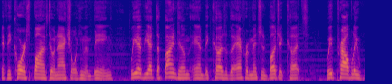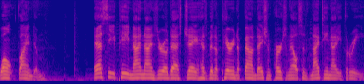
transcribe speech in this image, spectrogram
If he corresponds to an actual human being, we have yet to find him and because of the aforementioned budget cuts, we probably won't find him. SCP-990-J has been appearing to Foundation personnel since 1993,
